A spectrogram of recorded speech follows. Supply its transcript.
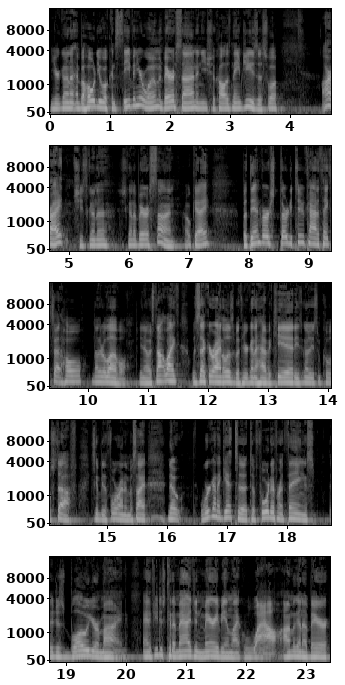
you're going to, and behold, you will conceive in your womb and bear a son, and you shall call his name Jesus. Well, all right, she's going to she's to bear a son, okay? But then verse 32 kind of takes that whole another level. You know, it's not like with Zechariah and Elizabeth, you're going to have a kid, he's going to do some cool stuff. He's going to be the forerunner of the Messiah. No, we're going to get to, to four different things that just blow your mind. And if you just could imagine Mary being like, wow, I'm going to bear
